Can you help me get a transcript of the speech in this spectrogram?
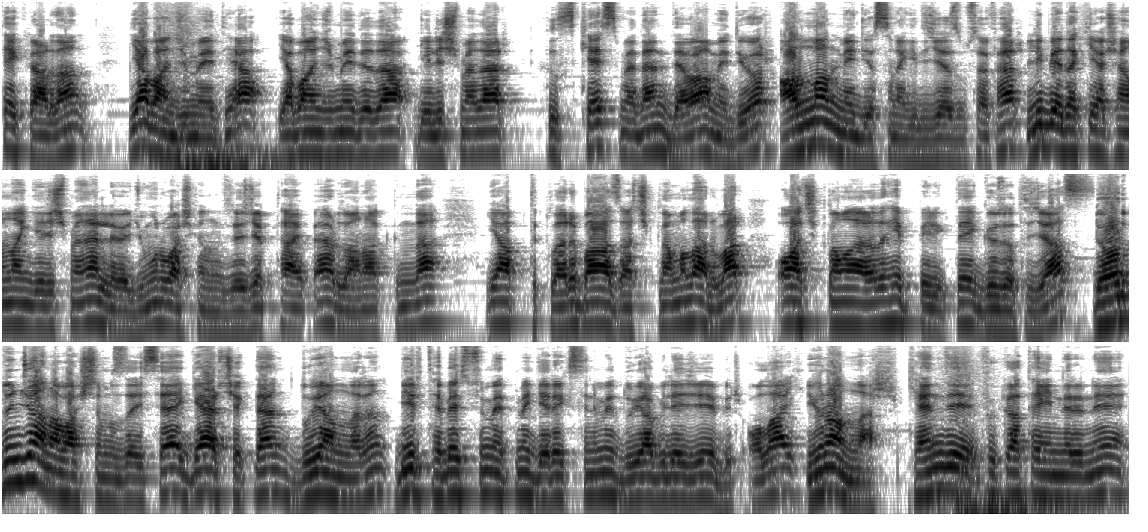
tekrardan yabancı medya, yabancı medyada gelişmeler hız kesmeden devam ediyor. Alman medyasına gideceğiz bu sefer. Libya'daki yaşanılan gelişmelerle ve Cumhurbaşkanımız Recep Tayyip Erdoğan hakkında yaptıkları bazı açıklamalar var. O açıklamalara da hep birlikte göz atacağız. Dördüncü ana başlığımızda ise gerçekten duyanların bir tebessüm etme gereksinimi duyabileceği bir olay. Yunanlar kendi fıkrateynlerini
